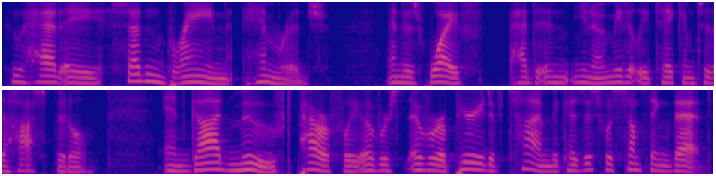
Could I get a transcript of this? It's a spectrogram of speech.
who had a sudden brain hemorrhage, and his wife had to, you know, immediately take him to the hospital. And God moved powerfully over over a period of time because this was something that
